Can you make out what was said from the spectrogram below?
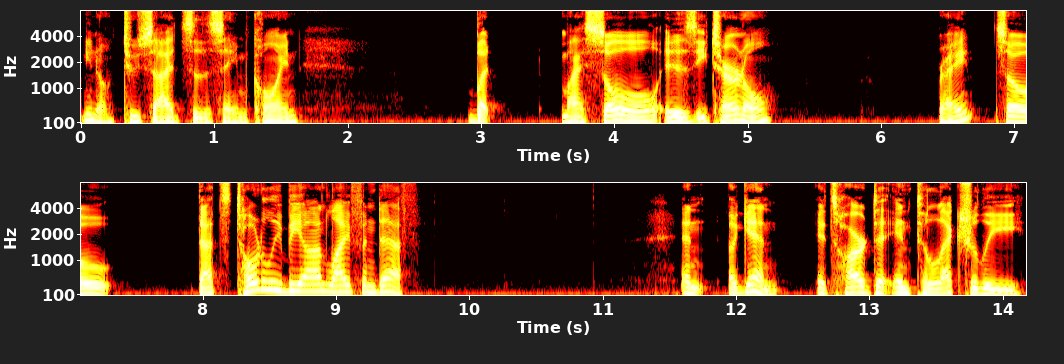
you know two sides to the same coin. But my soul is eternal right? So that's totally beyond life and death. And again it's hard to intellectually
